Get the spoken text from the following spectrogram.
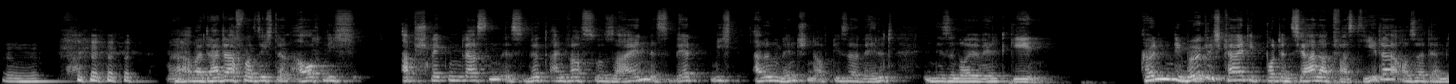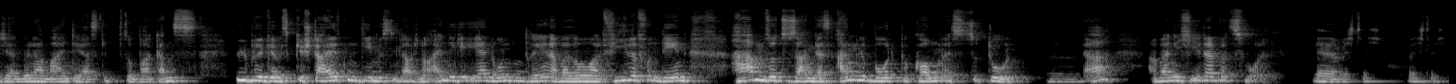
Mhm. aber da darf man sich dann auch nicht abschrecken lassen. Es wird einfach so sein, es wird nicht allen Menschen auf dieser Welt in diese neue Welt gehen können die Möglichkeit, die Potenzial hat fast jeder, außer der Michael Müller meinte ja, es gibt so ein paar ganz üble Gestalten, die müssen, glaube ich, noch einige Ehrenrunden drehen, aber sagen wir mal, viele von denen haben sozusagen das Angebot bekommen, es zu tun. Mhm. Ja, aber nicht jeder wird es wollen. Ja, richtig, richtig.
